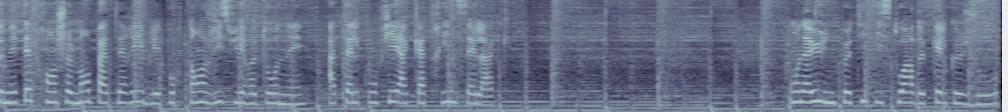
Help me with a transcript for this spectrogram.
Ce n'était franchement pas terrible et pourtant j'y suis retournée, a-t-elle confié à Catherine Sellac. On a eu une petite histoire de quelques jours,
